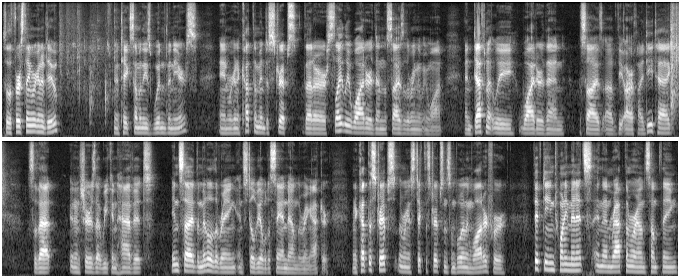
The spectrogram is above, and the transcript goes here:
So the first thing we're going to do is we're going to take some of these wooden veneers and we're going to cut them into strips that are slightly wider than the size of the ring that we want and definitely wider than the size of the RFID tag so that it ensures that we can have it inside the middle of the ring and still be able to sand down the ring after. We're going to cut the strips, then we're going to stick the strips in some boiling water for 15-20 minutes and then wrap them around something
